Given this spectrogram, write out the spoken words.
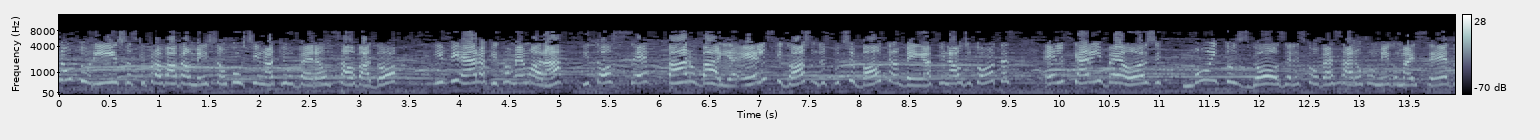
são turistas que provavelmente estão curtindo aqui o verão de Salvador e vieram aqui comemorar e torcer para o Bahia. Eles que gostam de futebol também, afinal de contas, eles querem ver hoje muitos gols. Eles conversaram comigo mais cedo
